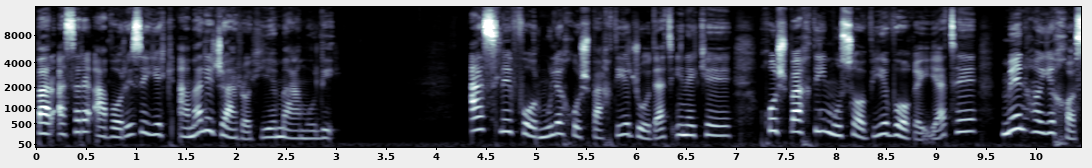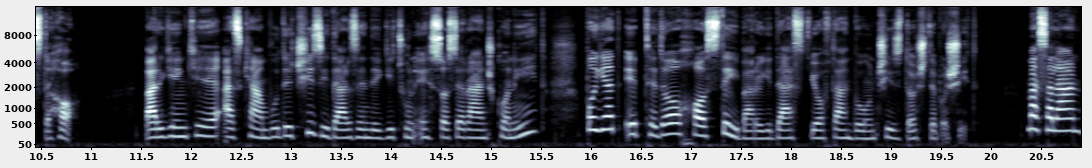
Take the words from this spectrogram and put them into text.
بر اثر عوارض یک عمل جراحی معمولی. اصل فرمول خوشبختی جودت اینه که خوشبختی مساوی واقعیت منهای خواسته ها. برای اینکه از کمبود چیزی در زندگیتون احساس رنج کنید، باید ابتدا ای برای دست یافتن به اون چیز داشته باشید. مثلا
